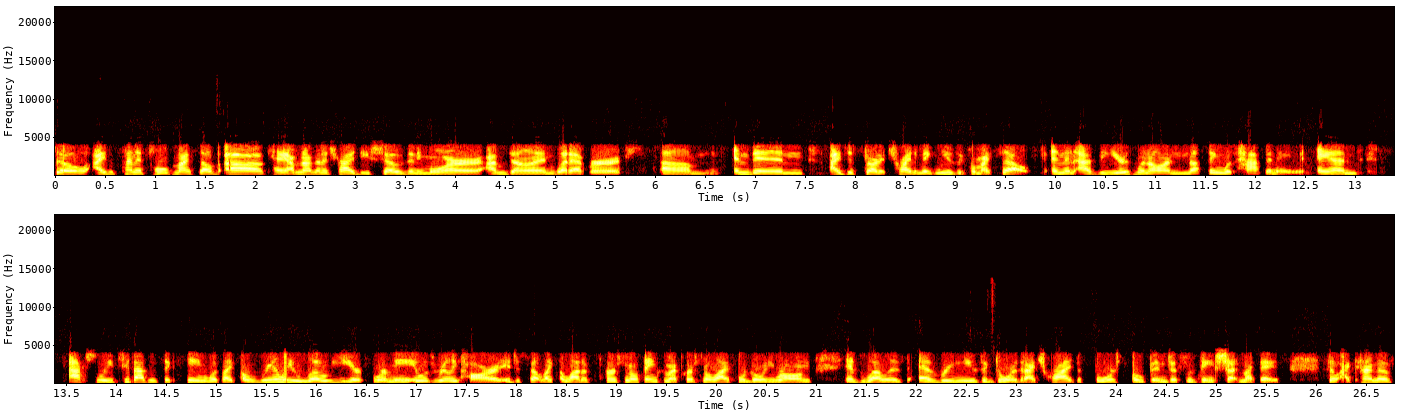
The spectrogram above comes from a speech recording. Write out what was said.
So I just kind of told myself, oh, okay, I'm not going to try these shows anymore. I'm done, whatever. Um, and then I just started trying to make music for myself. And then as the years went on, nothing was happening. And actually 2016 was like a really low year for me. It was really hard. It just felt like a lot of personal things in my personal life were going wrong, as well as every music door that I tried to force open just was being shut in my face. So I kind of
